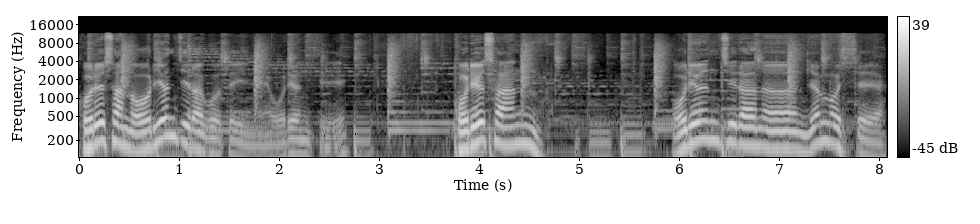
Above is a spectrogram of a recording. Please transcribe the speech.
고려산 오련지라고 되어 있네요. 오련지. 고려산 오련지라는 연못이에요.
